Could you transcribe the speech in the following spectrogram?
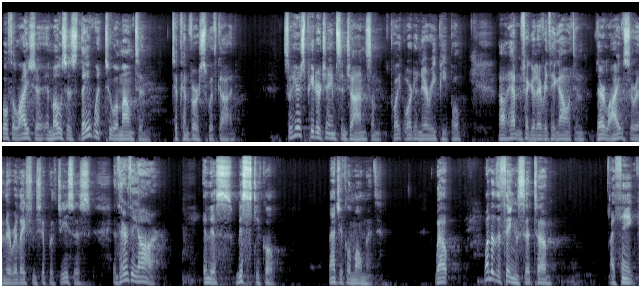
both Elijah and Moses, they went to a mountain to converse with God. So here's Peter, James, and John, some quite ordinary people, uh, hadn't figured everything out in their lives or in their relationship with Jesus. And there they are in this mystical, magical moment. Well, one of the things that um, I think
